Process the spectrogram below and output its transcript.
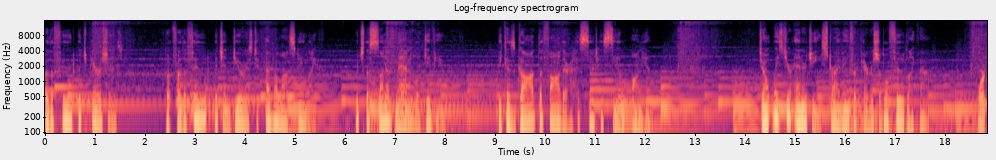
for the food which perishes, but for the food which endures to everlasting life, which the Son of Man will give you, because God the Father has set his seal on him. Don't waste your energy striving for perishable food like that. Work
